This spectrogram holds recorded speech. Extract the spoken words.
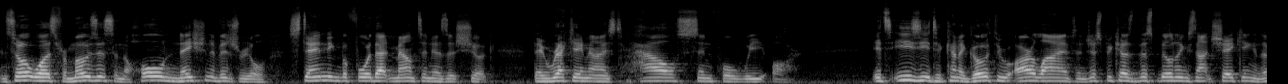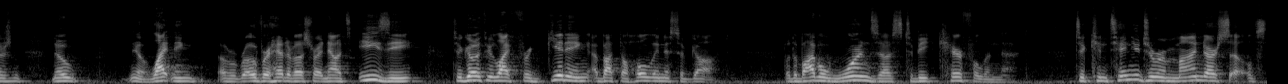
And so it was for Moses and the whole nation of Israel standing before that mountain as it shook. They recognized how sinful we are. It's easy to kind of go through our lives, and just because this building's not shaking and there's no you know, lightning overhead of us right now, it's easy to go through life forgetting about the holiness of God. But the Bible warns us to be careful in that, to continue to remind ourselves,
